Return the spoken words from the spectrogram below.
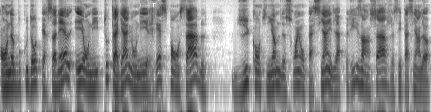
On a beaucoup d'autres personnels et on est, toute la gang, on est responsable du continuum de soins aux patients et de la prise en charge de ces patients-là.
